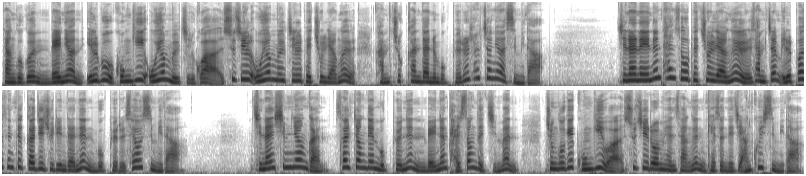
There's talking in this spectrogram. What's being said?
당국은 매년 일부 공기 오염 물질과 수질 오염 물질 배출량을 감축한다는 목표를 설정해 왔습니다. 지난해에는 탄소 배출량을 3.1%까지 줄인다는 목표를 세웠습니다. 지난 10년간 설정된 목표는 매년 달성됐지만 중국의 공기와 수질오염 현상은 개선되지 않고 있습니다.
